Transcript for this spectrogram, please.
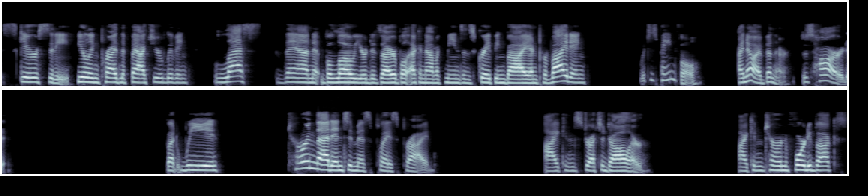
scarcity, feeling pride in the fact you're living less than below your desirable economic means and scraping by and providing, which is painful. I know I've been there. It's hard. But we turn that into misplaced pride. I can stretch a dollar. I can turn 40 bucks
